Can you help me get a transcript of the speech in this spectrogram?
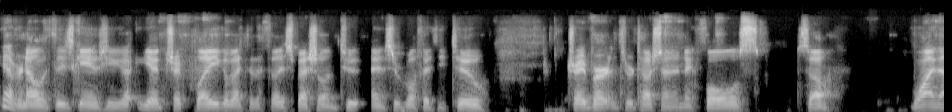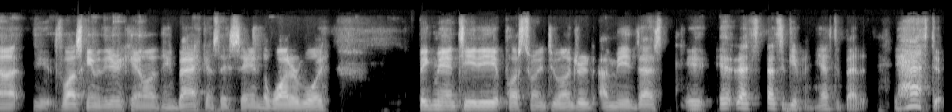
You never know with these games. You you get a trick play. You go back to the Philly special and, two, and Super Bowl 52. Trey Burton threw a touchdown to Nick Foles. So why not? It's the last game of the year. You can't hold anything back, as they say in the Water Boy. Big man TD at plus 2200. I mean, that's it, it, that's that's a given. You have to bet it. You have to.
